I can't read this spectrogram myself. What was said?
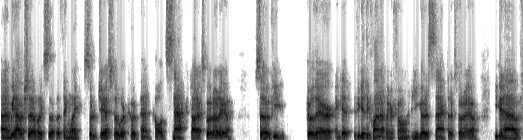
And we have actually have like so, a thing like sort of JS Fiddler or CodePen called snack.expo.io. So if you go there and get if you get the client app on your phone and you go to snack.expo.io, you can have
